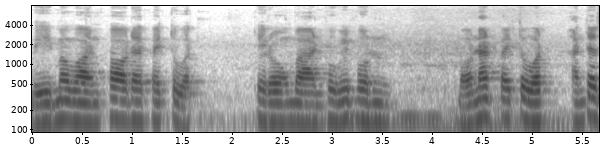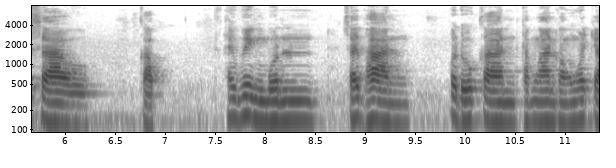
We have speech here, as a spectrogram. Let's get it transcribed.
บีเมื่อวานพ่อได้ไปตรวจ ที่โรงพยาบาลภูมิพล หมอนัดไปตรวจอันเตอร์ซาวกับให้วิ่งบนสายพานเพื่อดูการทำงานของหัวใจ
